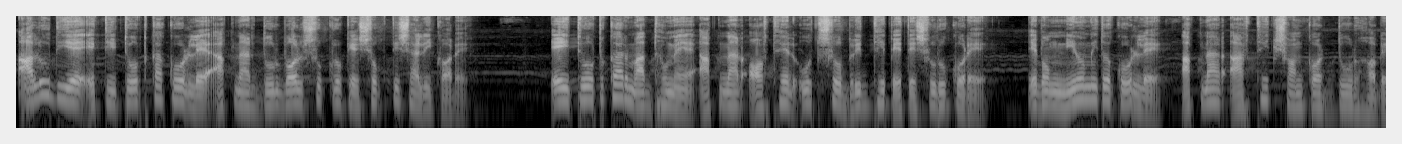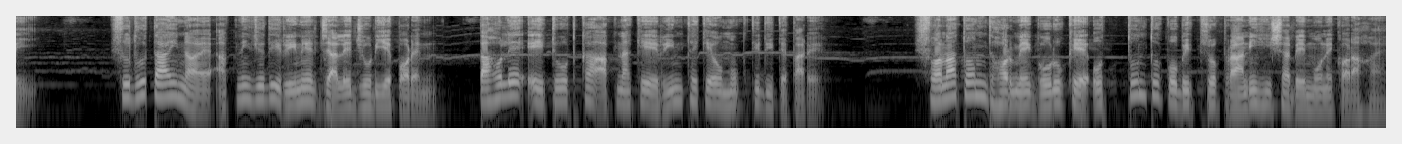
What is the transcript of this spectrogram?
আলু দিয়ে একটি টোটকা করলে আপনার দুর্বল শুক্রকে শক্তিশালী করে। এই টোটকার মাধ্যমে আপনার অর্থের উৎস বৃদ্ধি পেতে শুরু করে এবং নিয়মিত করলে আপনার আর্থিক সংকট দূর হবেই। শুধু তাই নয়, আপনি যদি ঋণের জালে জড়িয়ে পড়েন, তাহলে এই টোটকা আপনাকে ঋণ থেকেও মুক্তি দিতে পারে। সনাতন ধর্মে গরুকে অত্যন্ত পবিত্র প্রাণী হিসাবে মনে করা হয়।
